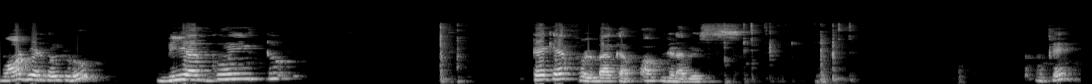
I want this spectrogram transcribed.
what we are going to do? We are going to take a full backup of database. Okay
